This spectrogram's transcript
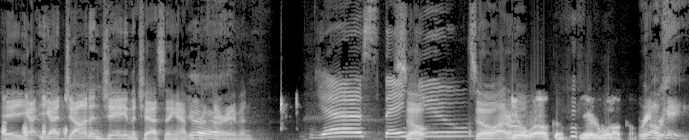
hey, you got you got John and Jay in the chat saying happy Yeah. birthday, Raven. Yes. Thank So- you. So I don't You're know. welcome. You're welcome. Ra- ra- Okay,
